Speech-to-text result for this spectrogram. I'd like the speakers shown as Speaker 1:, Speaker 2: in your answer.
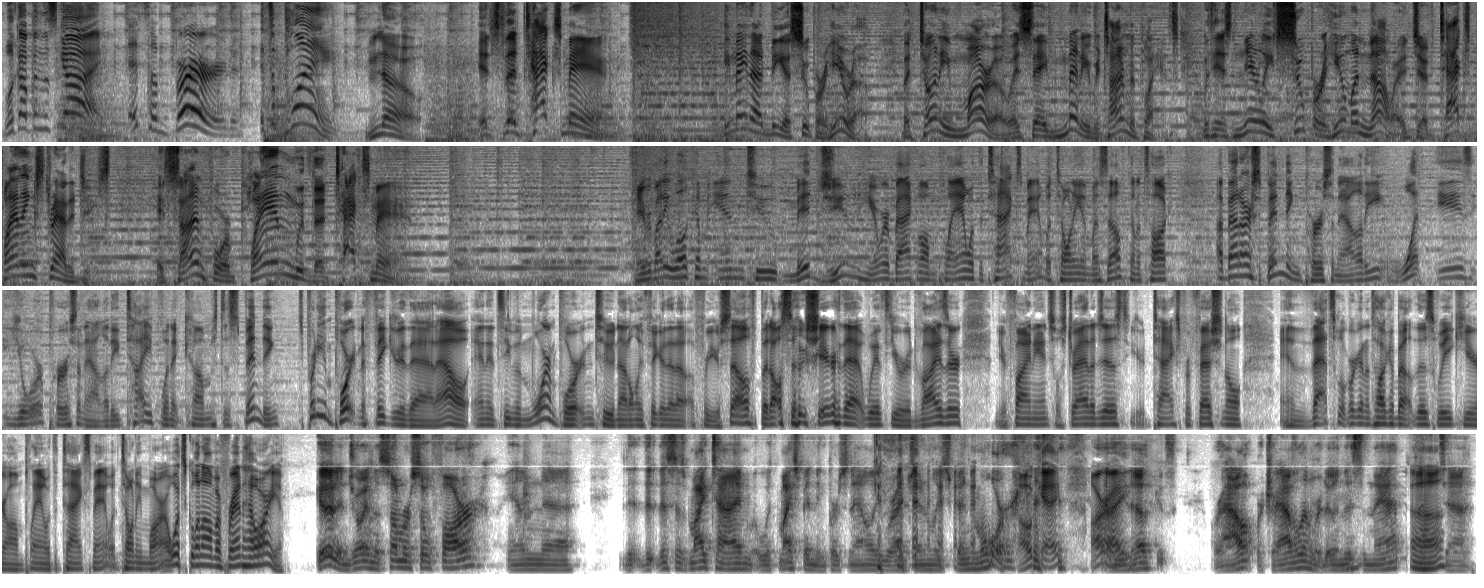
Speaker 1: Look up in the sky.
Speaker 2: It's a bird.
Speaker 1: It's a plane.
Speaker 3: No, it's the tax man. He may not be a superhero, but Tony Morrow has saved many retirement plans with his nearly superhuman knowledge of tax planning strategies. It's time for Plan with the Tax Man.
Speaker 4: Hey everybody, welcome into mid-June here. We're back on Plan with the Tax Man with Tony and myself. Going to talk about our spending personality. What is your personality type when it comes to spending? It's pretty important to figure that out, and it's even more important to not only figure that out for yourself, but also share that with your advisor, your financial strategist, your tax professional, and that's what we're going to talk about this week here on Plan with the Tax Man with Tony Morrow. What's going on, my friend? How are you?
Speaker 5: Good. Enjoying the summer so far, and uh, th- th- this is my time with my spending personality where I generally spend more.
Speaker 4: Okay. All right.
Speaker 5: you know, 'cause we're out, we're traveling, we're doing this and that.
Speaker 4: Uh-huh.
Speaker 5: But, uh,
